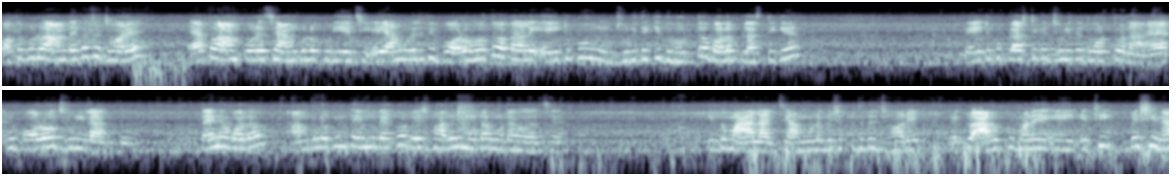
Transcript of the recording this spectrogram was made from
কতগুলো আম দেখেছ ঝড়ে? এত আম পড়েছে, আমগুলো কুড়িয়েছি। এই আমগুলো যদি বড় হতো, তাহলে এইটুকু ঝুড়িতে কি ধরতো বলো প্লাস্টিকের? এইটুকু প্লাস্টিকের ঝুড়িতে ধরতো না, এক বড় ঝুড়ি লাগতো। তাই না বলো? আমগুলো কিন্তু এমনি দেখো বেশ ভালোই মোটা মোটা হয়েছে। কিন্তু মায়া লাগছে, আমগুলো বেশ একটু যদি ঝড়ে একটু আরও একটু মানে ঠিক বেশি না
